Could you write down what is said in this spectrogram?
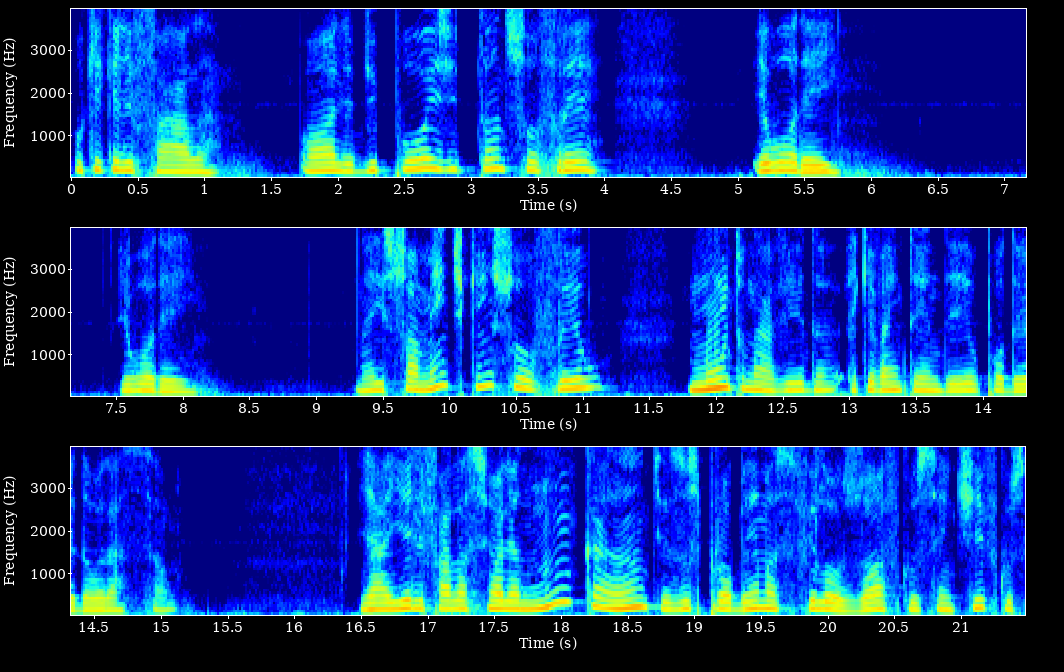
O que, que ele fala? Olha, depois de tanto sofrer, eu orei. Eu orei. Né? E somente quem sofreu muito na vida é que vai entender o poder da oração. E aí ele fala assim: olha, nunca antes os problemas filosóficos, científicos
